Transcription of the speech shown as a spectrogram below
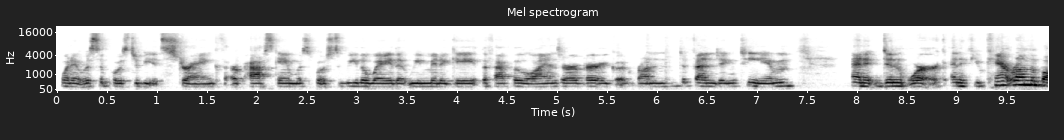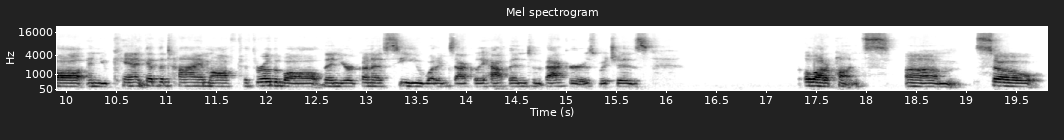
when it was supposed to be its strength. Our pass game was supposed to be the way that we mitigate the fact that the Lions are a very good run defending team, and it didn't work. And if you can't run the ball and you can't get the time off to throw the ball, then you're going to see what exactly happened to the backers, which is a lot of punts. Um, so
